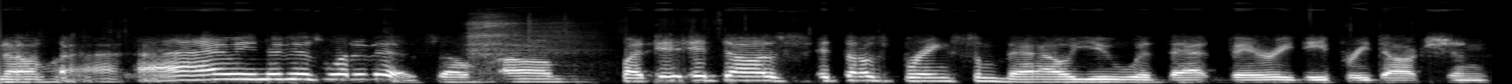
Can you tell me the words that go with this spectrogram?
know, I, I mean, it is what it is. So, um, but it, it does it does bring some value with that very deep reduction.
